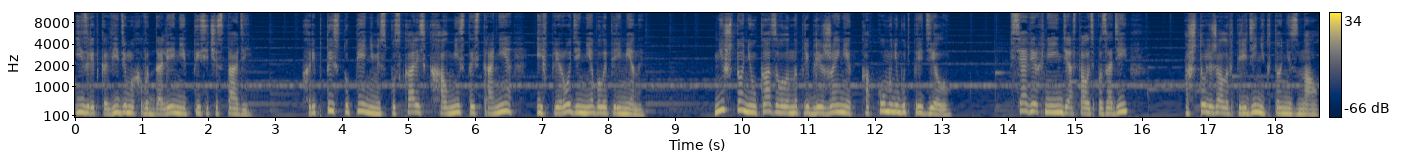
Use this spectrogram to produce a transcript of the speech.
изредка видимых в отдалении тысячи стадий. Хребты ступенями спускались к холмистой стране, и в природе не было перемены. Ничто не указывало на приближение к какому-нибудь пределу. Вся Верхняя Индия осталась позади, а что лежало впереди, никто не знал.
